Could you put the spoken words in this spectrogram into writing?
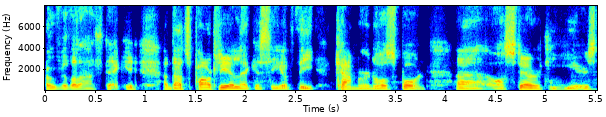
over the last decade, and that's partly a legacy of the Cameron Osborne uh, austerity years.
